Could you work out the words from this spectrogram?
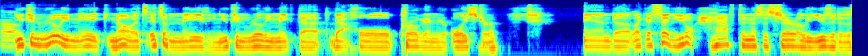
Oh, you can really make no. It's it's amazing. You can really make that that whole program your oyster. And uh, like I said, you don't have to necessarily use it as a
